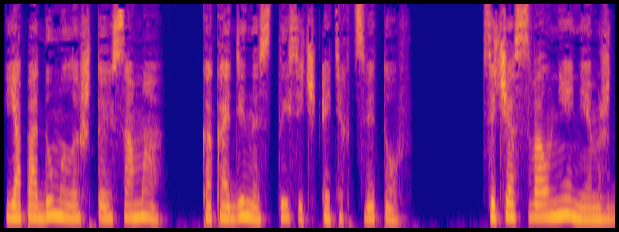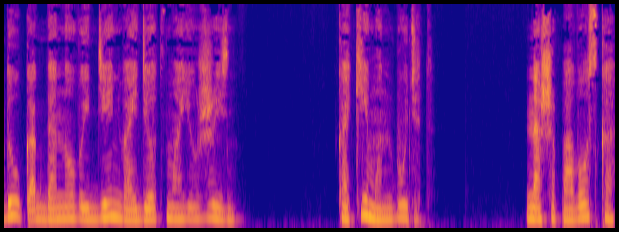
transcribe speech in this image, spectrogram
я подумала, что и сама, как один из тысяч этих цветов. Сейчас с волнением жду, когда новый день войдет в мою жизнь. Каким он будет? Наша повозка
